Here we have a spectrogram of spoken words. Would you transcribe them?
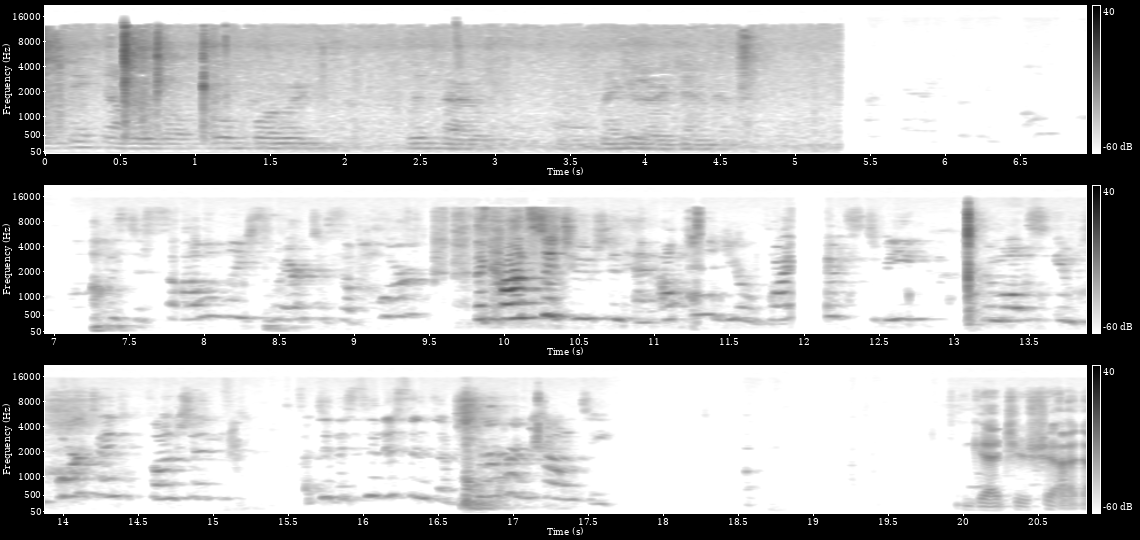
I think now we will move forward with our uh, regular agenda. Office to solemnly swear to support the Constitution and uphold your rights to be the most important function to the citizens of Sherburne County. You got your shot.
